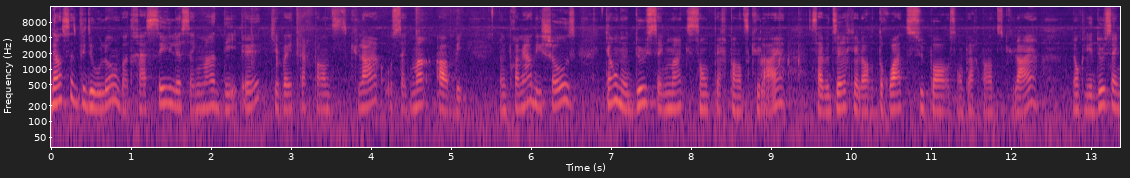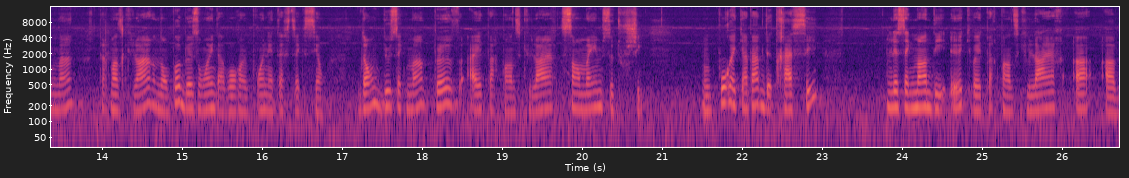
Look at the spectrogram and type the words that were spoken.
Dans cette vidéo-là, on va tracer le segment DE qui va être perpendiculaire au segment AB. Donc, première des choses, quand on a deux segments qui sont perpendiculaires, ça veut dire que leurs droites supports sont perpendiculaires. Donc, les deux segments perpendiculaires n'ont pas besoin d'avoir un point d'intersection. Donc, deux segments peuvent être perpendiculaires sans même se toucher. Donc, pour être capable de tracer le segment DE qui va être perpendiculaire à AB,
